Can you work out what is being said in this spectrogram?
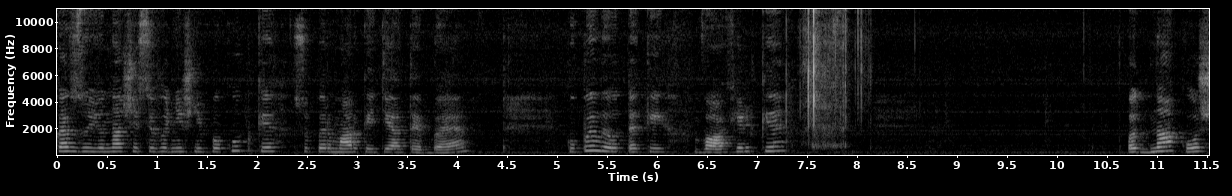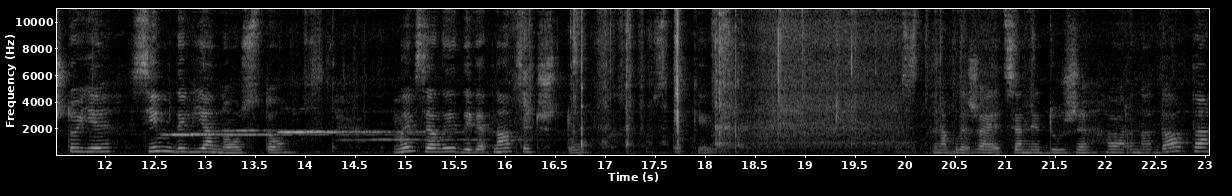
Показую наші сьогоднішні покупки в супермаркеті АТБ. Купили отакі вафельки. Одна коштує 7,90. Ми взяли 19 штук. Ось таких. Наближається не дуже гарна дата,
